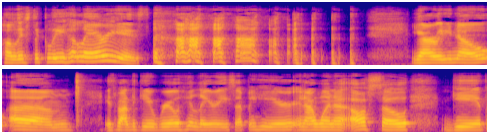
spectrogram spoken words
Holistically Hilarious. you already know um, it's about to get real hilarious up in here. And I want to also give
